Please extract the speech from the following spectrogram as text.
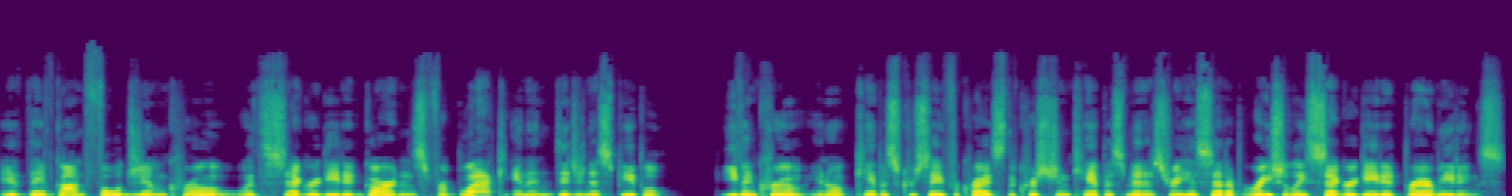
They've gone full Jim Crow with segregated gardens for black and indigenous people. Even Cru, you know, Campus Crusade for Christ, the Christian campus ministry has set up racially segregated prayer meetings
